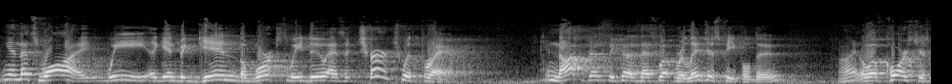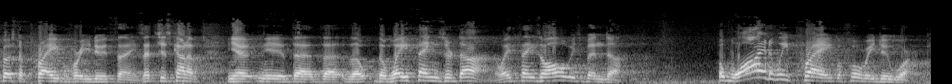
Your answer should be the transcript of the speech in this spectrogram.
And that's why we, again, begin the works we do as a church with prayer. And not just because that's what religious people do. Right? Well, of course, you're supposed to pray before you do things. That's just kind of you know, the, the, the, the way things are done, the way things have always been done. But why do we pray before we do work?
